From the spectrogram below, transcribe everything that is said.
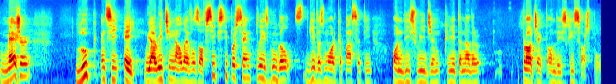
measure look and see, hey, we are reaching now levels of 60%. Please, Google, give us more capacity on this region, create another project on this resource pool.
